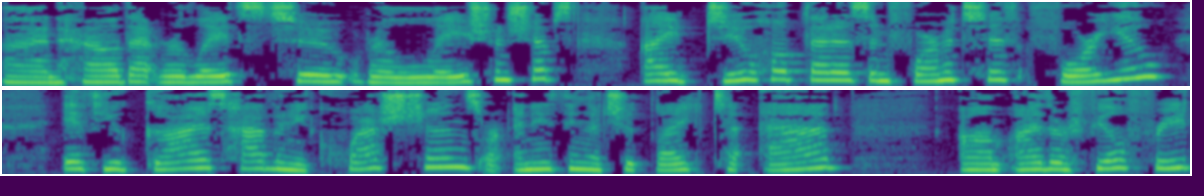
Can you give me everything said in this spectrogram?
and how that relates to relationships. I do hope that is informative for you. If you guys have any questions or anything that you'd like to add, um, either feel free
